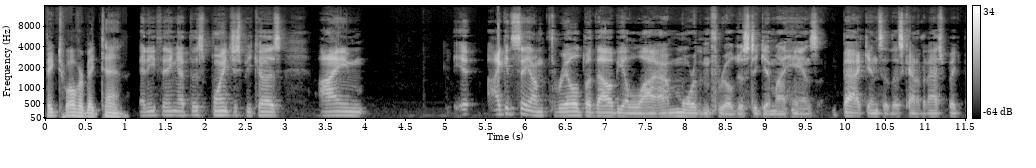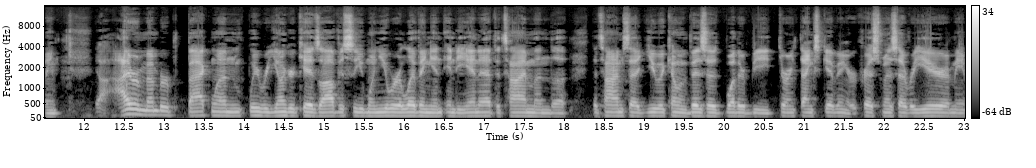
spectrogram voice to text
Big Twelve, or Big Ten. anything at this point just because I'm. It, I could say I'm thrilled, but that would be a lie. I'm more than thrilled just to get my hands back into this kind of an aspect. Mean, I remember back when we were younger kids, obviously, when you were living in Indiana at the time, and the, the times that you would come and visit, whether it be during Thanksgiving or Christmas every year. I mean,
